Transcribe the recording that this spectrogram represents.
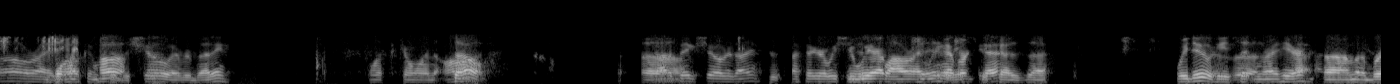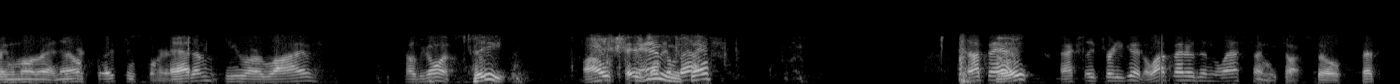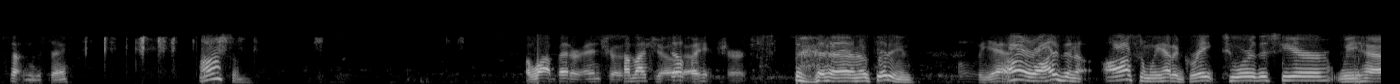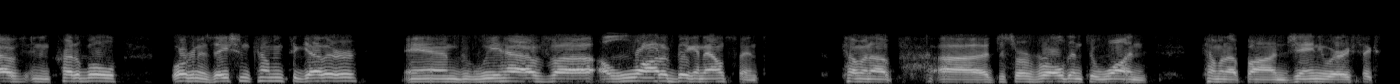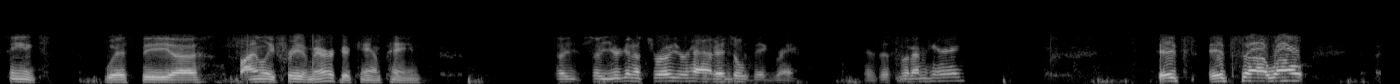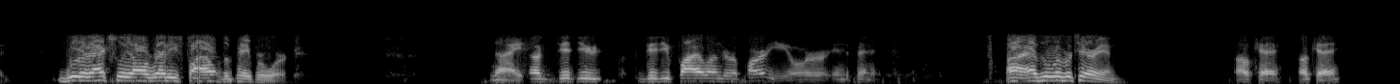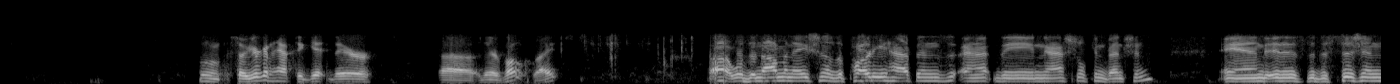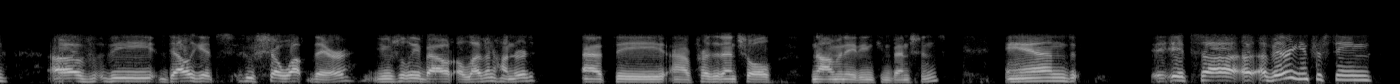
All right, What's welcome up? to the show, everybody. What's going on? So, got Uh, a big show today. I figure we should do just we have- plow right into have our this guest? because uh, we do. He's There's, uh, sitting right here. Uh, I'm going to bring him on right now. Good question for you. Adam, you are live. How's it going? Hey, outstanding welcome back. yourself. Not bad. Hello. Actually, pretty good. A lot better than the last time we talked. So that's something to say. Awesome. A lot better intro. How about yourself? I- for sure. no kidding. Oh yeah. Oh, well, I've been awesome. We had a great tour this year. We have an incredible organization coming together, and we have uh, a lot of big announcements coming up. Uh, just sort of rolled into one coming up on January 16th with the uh, Finally Free America campaign. So, so you're going to throw your hat Okay, into so- the big ring. Is this what I'm hearing? It's it's uh, well, we have actually already filed the paperwork. Nice. Uh, did you did you file under a party or independent? Uh, as a libertarian, Okay, okay. Hmm, So you're going to have to get their uh, their vote, right? Uh, well, the nomination of the party happens at the national convention, and it is the decision of the delegates who show up there, usually about 1,100 at the uh, presidential nominating conventions, and it's uh, a, very interesting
